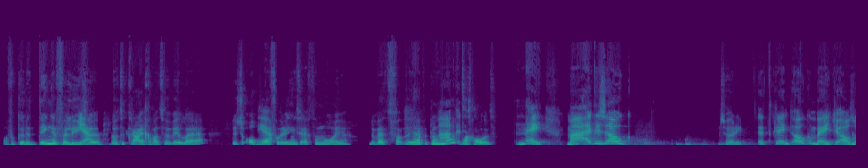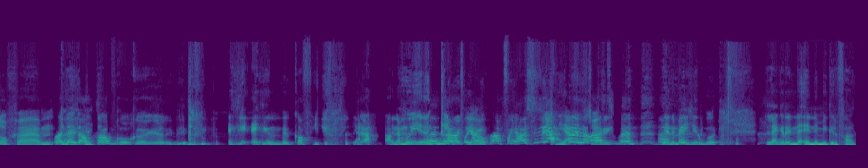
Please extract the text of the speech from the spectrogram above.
Of we kunnen dingen verliezen door te krijgen wat we willen. Hè? Dus opoffering is echt een mooie. De wet van, heb ik nog Maar nooit van gehoord. Nee, maar het is ook... Sorry, het klinkt ook een beetje alsof... ehm, Maar nee, dat zo vroeger, jullie niet? ik, ik, de koffie. Ja. Ja. En dan moet je een klap voor jou. Een klap voor jou. Ja, Ja, sorry. Ik ben een beetje in de boer. Lekker in de, in de microfoon.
